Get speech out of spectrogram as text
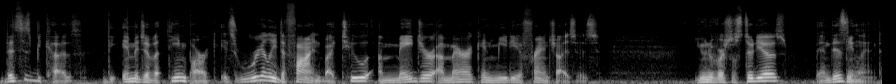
This is because the image of a theme park is really defined by two major American media franchises Universal Studios and Disneyland.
